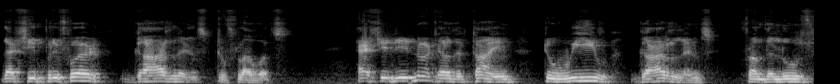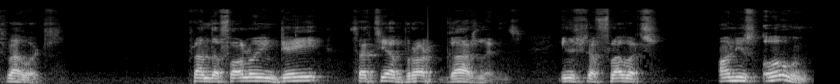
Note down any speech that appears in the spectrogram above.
that she preferred garlands to flowers, as she did not have the time to weave garlands from the loose flowers. From the following day, Satya brought garlands instead of flowers on his own.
